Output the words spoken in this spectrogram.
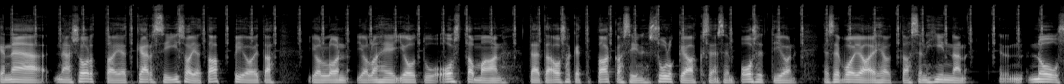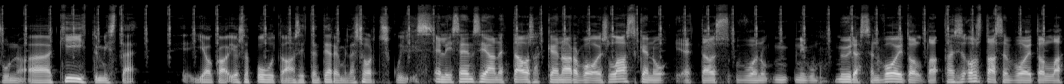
nämä, nämä shorttajat kärsii isoja tappioita, jolloin, jolloin he joutuu ostamaan tätä osaketta takaisin sulkeakseen sen position, ja se voi aiheuttaa sen hinnan nousun ää, kiihtymistä joka, josta puhutaan sitten termillä short squeeze. Eli sen sijaan, että osakkeen arvo olisi laskenut, että olisi voinut niin kuin myydä sen voitolta, tai siis ostaa sen voitolla,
